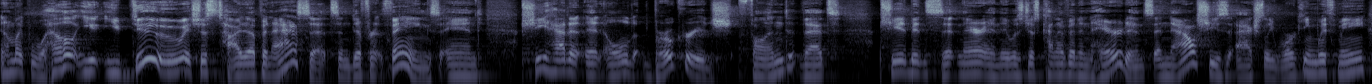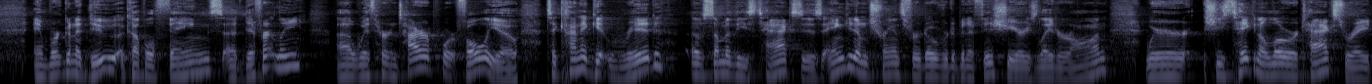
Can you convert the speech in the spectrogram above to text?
And I'm like, "Well, you you do. It's just tied up in assets and different things." And she had a, an old brokerage fund that she had been sitting there and it was just kind of an inheritance and now she's actually working with me and we're going to do a couple things uh, differently uh, with her entire portfolio to kind of get rid of some of these taxes and get them transferred over to beneficiaries later on, where she's taking a lower tax rate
